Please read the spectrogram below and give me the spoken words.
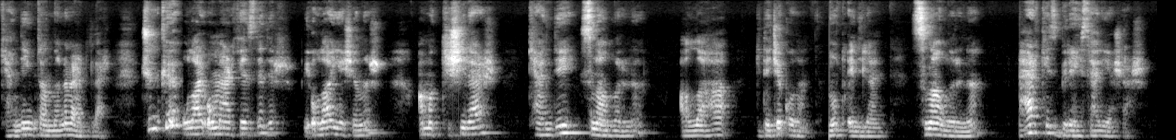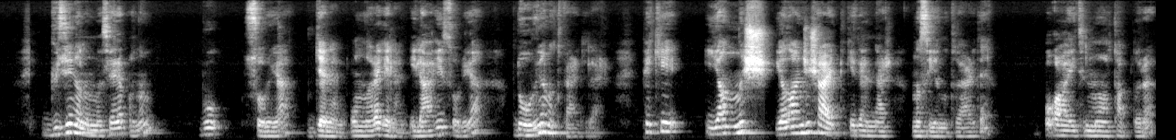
Kendi imtihanlarını verdiler. Çünkü olay o merkezdedir. Bir olay yaşanır ama kişiler kendi sınavlarını Allah'a gidecek olan, not edilen sınavlarını herkes bireysel yaşar. Güzin Hanım'la Serap Hanım bu soruya gelen, onlara gelen ilahi soruya doğru yanıt verdiler. Peki yanlış, yalancı şahitlik edenler nasıl yanıt verdi? O ayetin muhatapları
